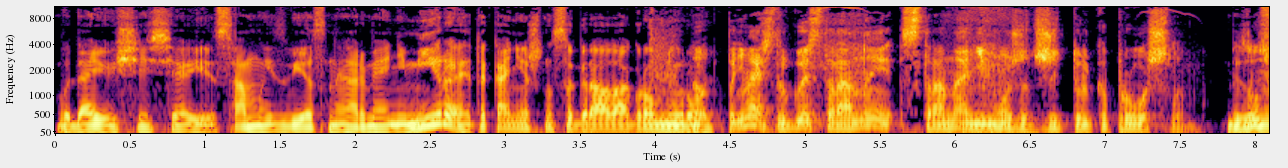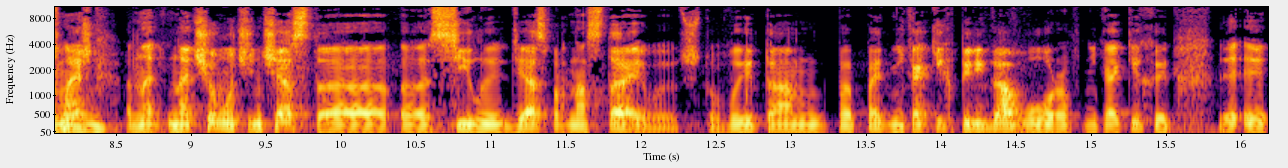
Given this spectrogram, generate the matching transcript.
выдающиеся и самые известные армяне мира, это, конечно, сыграло огромную роль. Но, понимаешь, с другой стороны, страна не может жить только прошлым. Безусловно. Понимаешь, на, на чем очень часто э, силы диаспор настаивают, что вы там никаких переговоров, никаких... Э, э,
